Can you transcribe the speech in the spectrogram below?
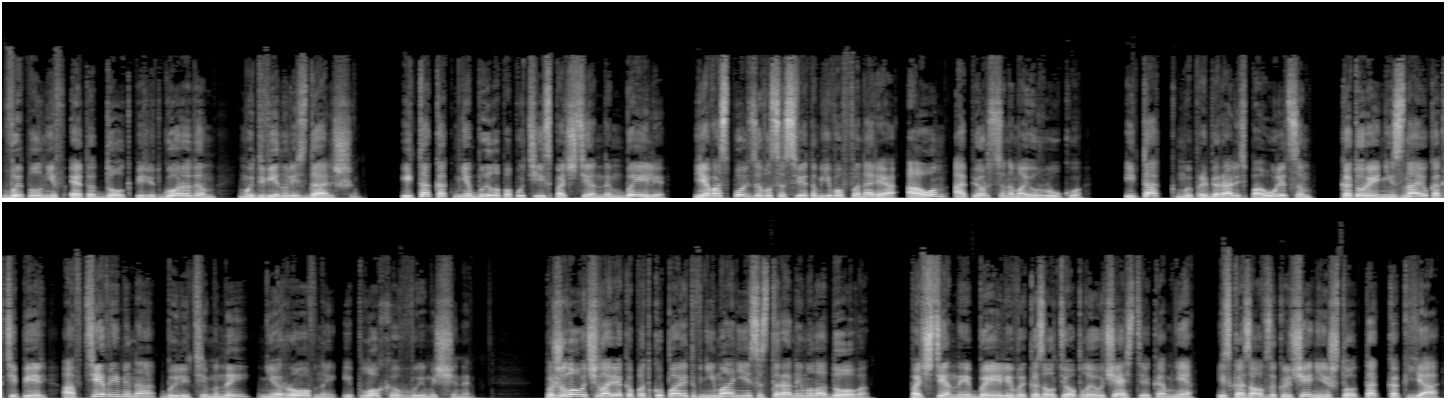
Выполнив этот долг перед городом, мы двинулись дальше. И так как мне было по пути с почтенным Бейли, я воспользовался светом его фонаря, а он оперся на мою руку, и так мы пробирались по улицам, которые не знаю, как теперь, а в те времена были темны, неровны и плохо вымощены. Пожилого человека подкупает внимание со стороны молодого. Почтенный Бейли выказал теплое участие ко мне и сказал в заключении, что так как я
